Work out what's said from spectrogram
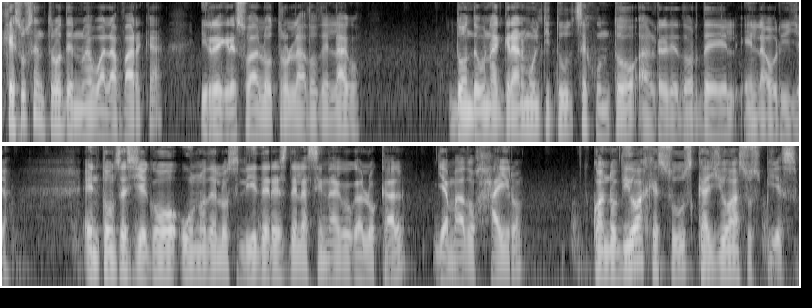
Jesús entró de nuevo a la barca y regresó al otro lado del lago, donde una gran multitud se juntó alrededor de él en la orilla. Entonces llegó uno de los líderes de la sinagoga local, llamado Jairo. Cuando vio a Jesús cayó a sus pies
